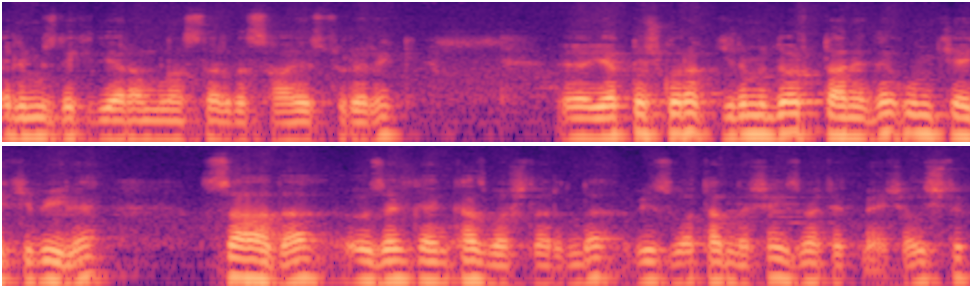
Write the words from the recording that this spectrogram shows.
Elimizdeki diğer ambulansları da sahaya sürerek. E, yaklaşık olarak 24 tane de UMKE ekibiyle sahada özellikle enkaz başlarında biz vatandaşa hizmet etmeye çalıştık.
